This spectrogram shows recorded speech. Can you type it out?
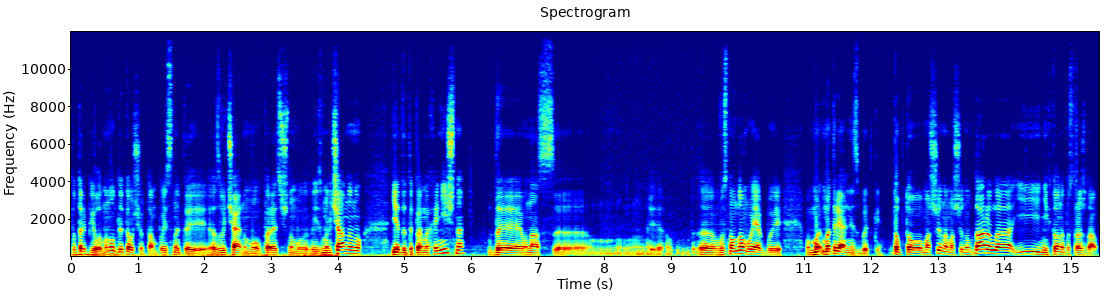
потерпілими. Ну, для того, щоб там пояснити звичайному пересічному ізмельчанину, є ДТП механічне, де у нас е, е, в основному якби матеріальні збитки. Тобто машина машину вдарила і ніхто не постраждав.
